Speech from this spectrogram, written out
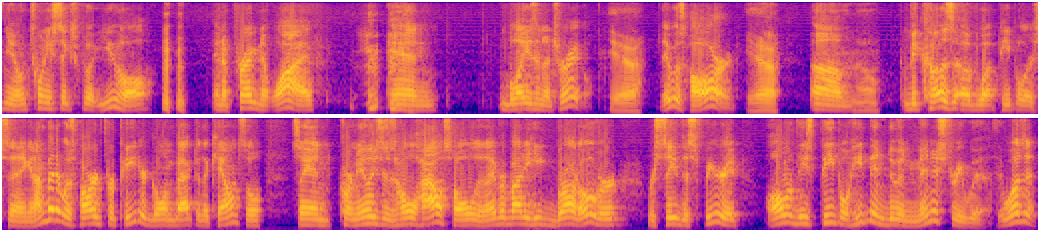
you know 26 foot U-Haul and a pregnant wife and blazing a trail. Yeah. It was hard Yeah. um, No. because of what people are saying. And I bet it was hard for Peter going back to the council saying Cornelius' whole household and everybody he brought over received the Spirit. All of these people he'd been doing ministry with. It wasn't,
